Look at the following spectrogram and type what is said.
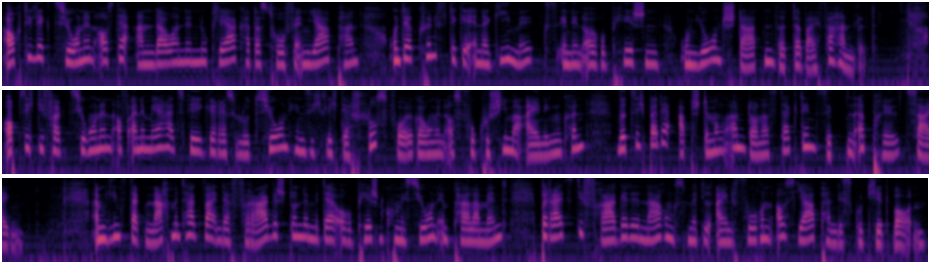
Auch die Lektionen aus der andauernden Nuklearkatastrophe in Japan und der künftige Energiemix in den Europäischen Unionsstaaten wird dabei verhandelt. Ob sich die Fraktionen auf eine mehrheitsfähige Resolution hinsichtlich der Schlussfolgerungen aus Fukushima einigen können, wird sich bei der Abstimmung am Donnerstag, den 7. April, zeigen. Am Dienstagnachmittag war in der Fragestunde mit der Europäischen Kommission im Parlament bereits die Frage der Nahrungsmitteleinfuhren aus Japan diskutiert worden.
